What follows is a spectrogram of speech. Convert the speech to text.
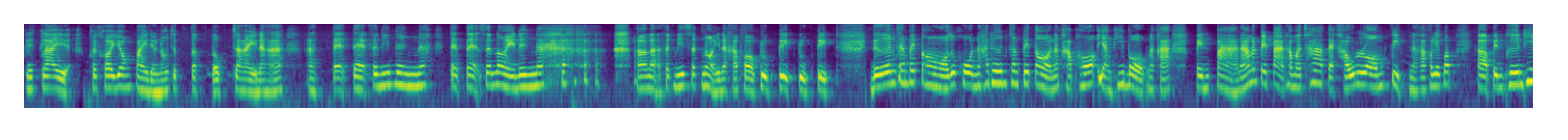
ใกล้ๆค่อยๆย่องไป เดี๋ยวน้องจะตกตกใจนะคะอะแตะแตะสักนิดนึงนะ แตะแตะสักหน่อยนึงนะ เอาละสักนิดสักหน่อยนะคะ พอกลุบกลิบกลุบกลิบ เดินกันไปต่อทุกคนนะคะ เดินกันไปต่อนะคะ เพราะอย่างที่บอกนะคะ เป็นป่านะมันเป็นป่าธรรมชาติ แต่เขาล้อมปิดนะคะเขาเรียกว่าเอ่อเป็นพื้นที่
